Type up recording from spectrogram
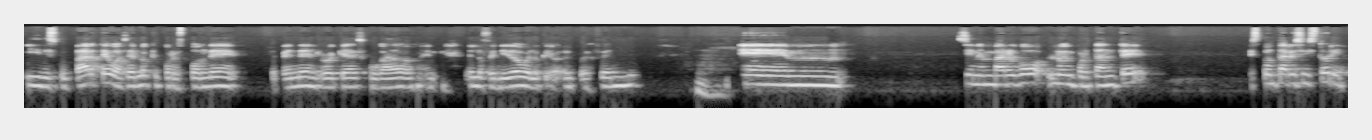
Y disculparte o hacer lo que corresponde, depende del rol que hayas jugado, en, el ofendido o lo que el ofende. Em, sin embargo, lo importante es contar esa historia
